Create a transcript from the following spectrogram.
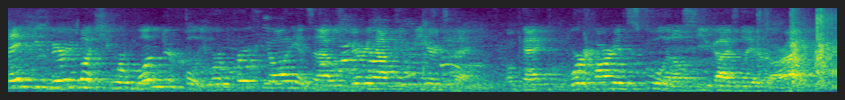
Thank you very much. You were wonderful. You were a perfect audience, and I was very happy to be here today. Okay? Work hard in school, and I'll see you guys later, all right?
